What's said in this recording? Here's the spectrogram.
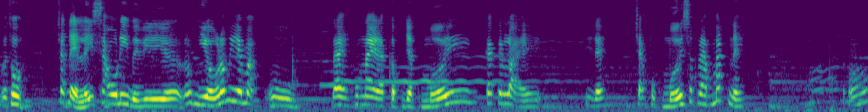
mà thôi, chắc để lấy sau đi, bởi vì nó nhiều lắm anh em ạ. Ừ. đây, hôm nay là cập nhật mới các cái loại gì đấy trang phục mới sắp ra mắt này. Đó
